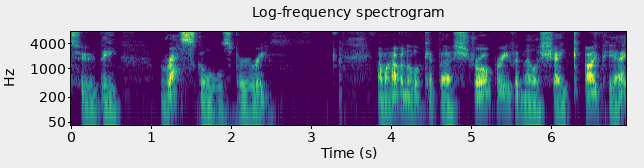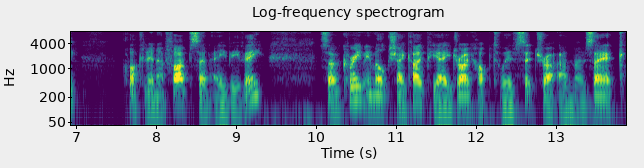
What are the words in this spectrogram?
to the Rascals Brewery. And we're having a look at their Strawberry Vanilla Shake IPA, clocking in at 5% ABV. So a creamy milkshake IPA, dry hopped with Citra and Mosaic.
